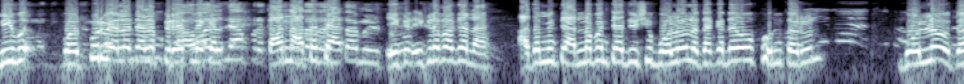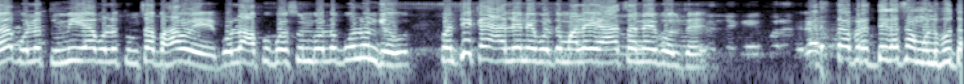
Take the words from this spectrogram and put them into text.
मी भरपूर वेळा त्याला प्रयत्न गावातल्या केला कारण आता प्रत्येकाला रस्ता त्या मिळतो. इकडे इकडे बघा ना आता मी त्यांना पण त्या दिवशी बोलवलं होतं का फोन करून. बोललो होतं बोललो तुम्ही या बोललो तुमचा भाव आहे. बोललो आपू बसून बोललो बोलून घेऊ. पण ते काय आले नाही बोलतो मला याचं नाही बोलतोय रस्ता प्रत्येकाचा मूलभूत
